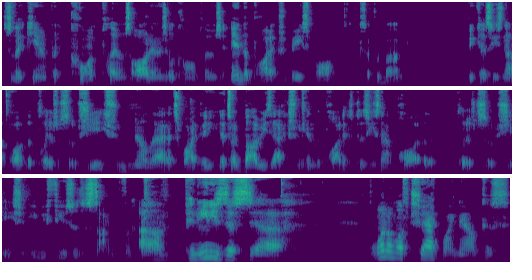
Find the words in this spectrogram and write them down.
so they can't put current players' autos or current players in the products for baseball. Except for Bobby. Because he's not part of the Players Association. You know that. That's why they. That's why Bobby's actually in the products because he's not part of the Players Association. He refuses to sign with them. Um, Panini's just uh, they're on a rough track right now because,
